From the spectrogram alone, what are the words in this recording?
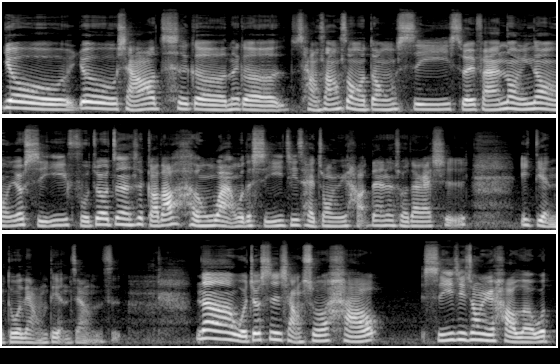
又又想要吃个那个厂商送的东西，所以反正弄一弄又洗衣服，最后真的是搞到很晚，我的洗衣机才终于好。但那时候大概是一点多两点这样子。那我就是想说，好。洗衣机终于好了，我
